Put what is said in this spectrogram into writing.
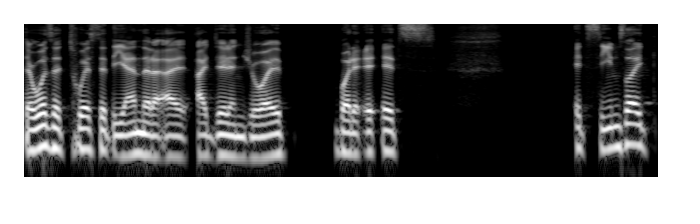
there was a twist at the end that I I did enjoy, but it, it's it seems like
